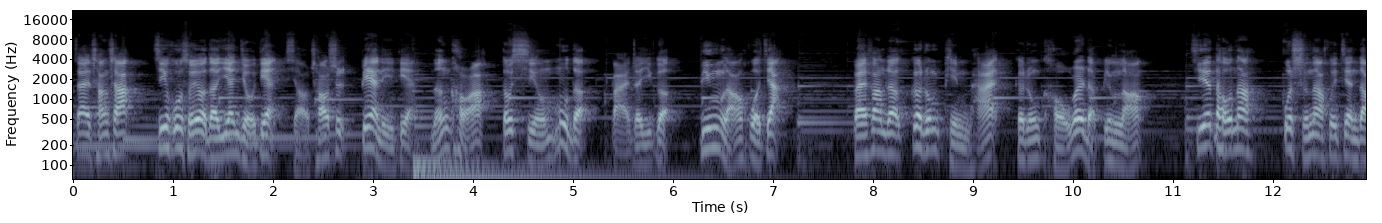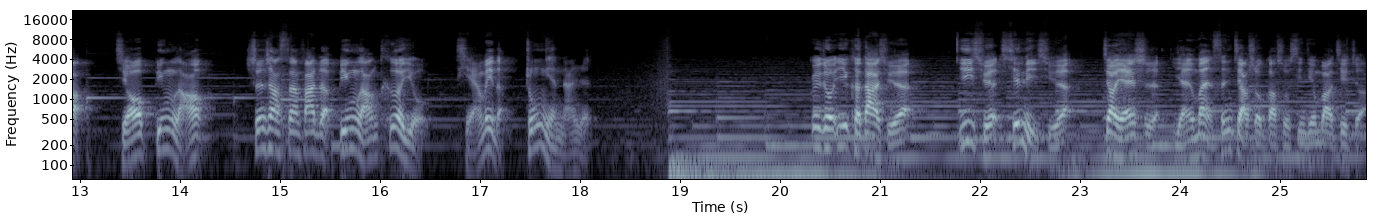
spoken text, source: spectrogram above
在长沙，几乎所有的烟酒店、小超市、便利店门口啊，都醒目的摆着一个槟榔货架，摆放着各种品牌、各种口味的槟榔。街头呢，不时呢会见到嚼槟榔、身上散发着槟榔特有甜味的中年男人。贵州医科大学医学心理学。教研室严万森教授告诉《新京报》记者：“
